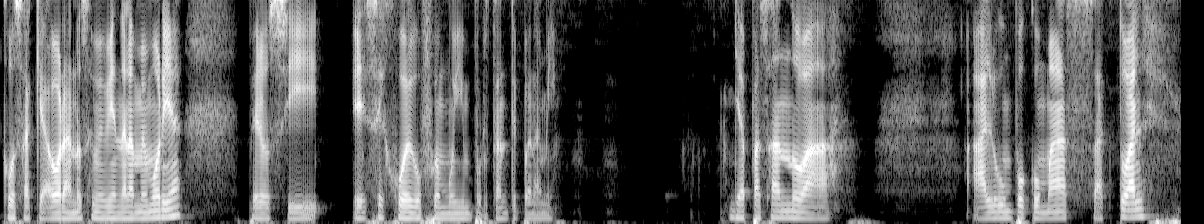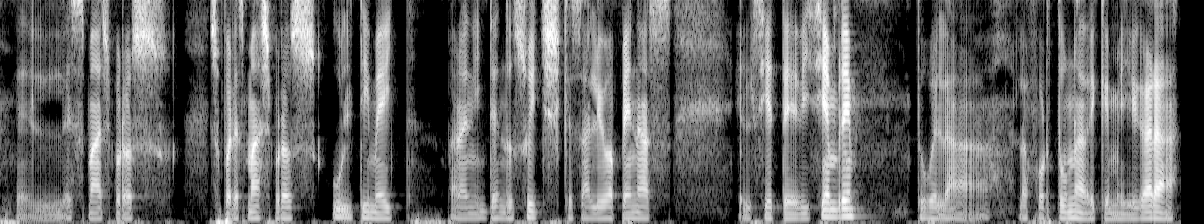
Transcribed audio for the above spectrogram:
cosa que ahora no se me viene a la memoria pero sí ese juego fue muy importante para mí. Ya pasando a, algo un poco más actual, el Smash Bros. Super Smash Bros. Ultimate para Nintendo Switch que salió apenas el 7 de diciembre. Tuve la, la fortuna de que me llegara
